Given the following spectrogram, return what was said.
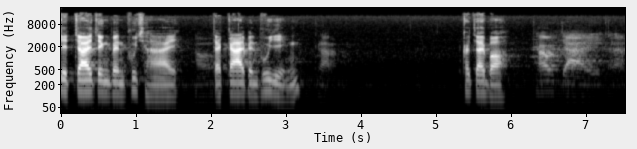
จิตใจจึงเป็นผู้ชายอ๋อแต่กายเป็นผู้หญิงครับเข้าใจบ่เข้าใจครับ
